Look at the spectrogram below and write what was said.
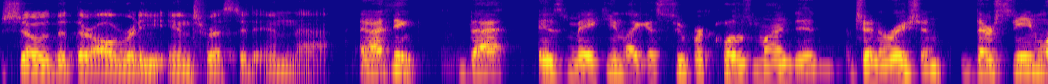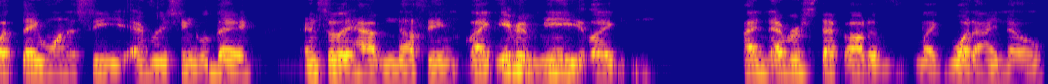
showed that they're already interested in that. And I think that is making like a super close-minded generation. They're seeing what they want to see every single day, and so they have nothing. Like even me, like I never step out of like what I know.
